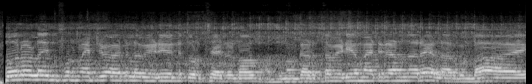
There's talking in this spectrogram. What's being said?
ഇതുപോലുള്ള ഇൻഫോർമേറ്റീവ് ആയിട്ടുള്ള വീഡിയോ എന്റെ തീർച്ചയായിട്ടും ഉണ്ടാവും. അപ്പോൾ നമുക്ക് അടുത്ത വീഡിയോ ആയിട്ട് കാണുന്നവരെ എല്ലാവർക്കും ബായ്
